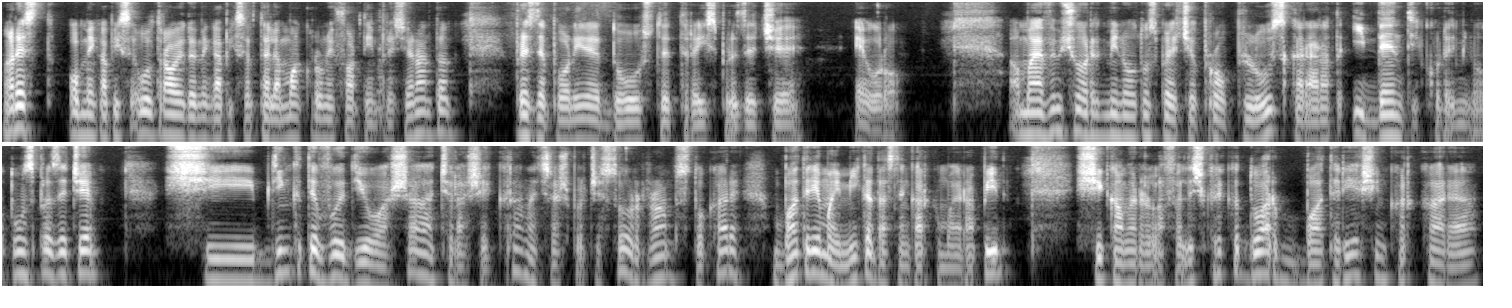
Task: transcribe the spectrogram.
În rest, 8 megapixel ultra-wide, 2 megapixel telemacro nu e foarte impresionantă, preț de pornire 213 euro. Mai avem și un Redmi Note 11 Pro Plus care arată identic cu Redmi Note 11 și din câte văd eu așa, același ecran, același procesor, RAM, stocare, baterie mai mică, dar se încarcă mai rapid și camera la fel. Deci cred că doar bateria și încărcarea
